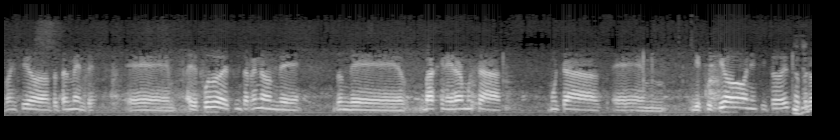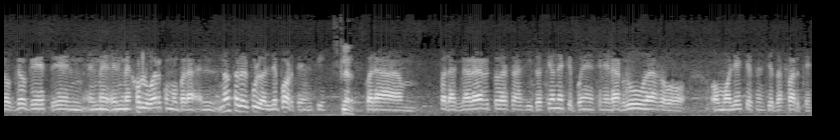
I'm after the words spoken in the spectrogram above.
coincido totalmente. Eh, el fútbol es un terreno donde donde va a generar muchas muchas eh, discusiones y todo eso, pero creo que es el, el, mejor lugar como para, no solo el fútbol, el deporte en sí, claro. para, para aclarar todas esas situaciones que pueden generar dudas o, o molestias en ciertas partes.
